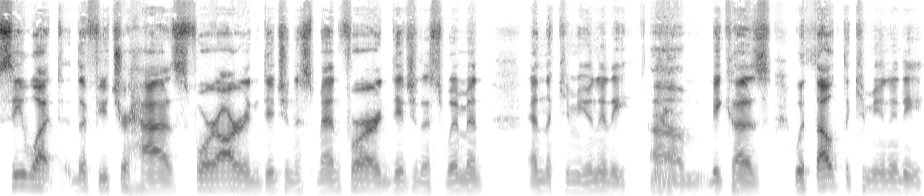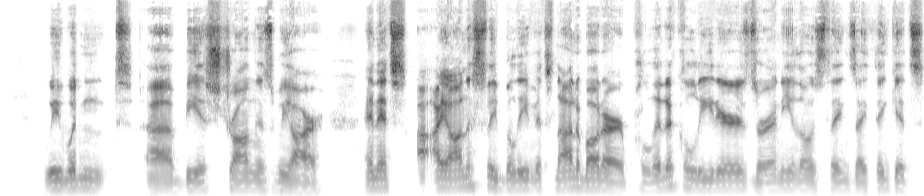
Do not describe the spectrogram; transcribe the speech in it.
see what the future has for our indigenous men, for our indigenous women, and the community. Yeah. Um, because without the community, we wouldn't uh, be as strong as we are. And it's, I honestly believe it's not about our political leaders or any of those things. I think it's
